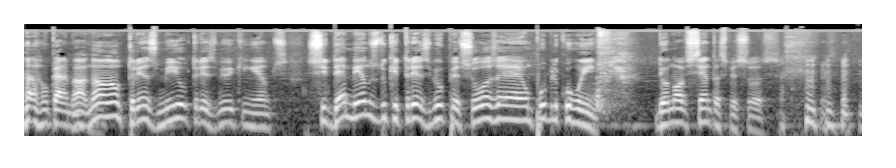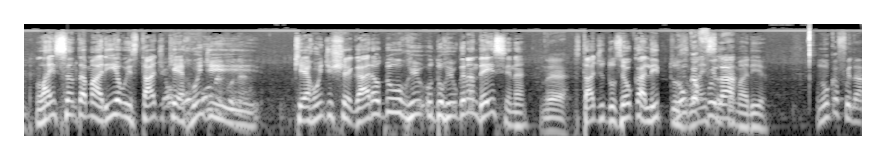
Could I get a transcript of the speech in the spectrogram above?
o cara, ah, não, não, 3 mil, 3.500. Se der menos do que 3 mil pessoas, é um público ruim. Deu 900 pessoas. Lá em Santa Maria, o estádio que é ruim de que é ruim de chegar é o do Rio, o do Rio Grandense, né? É. Estádio dos Eucaliptos Nunca lá em fui Santa lá. Maria. Nunca fui lá.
